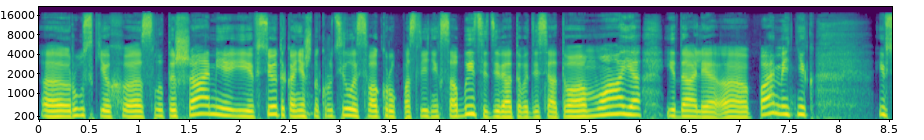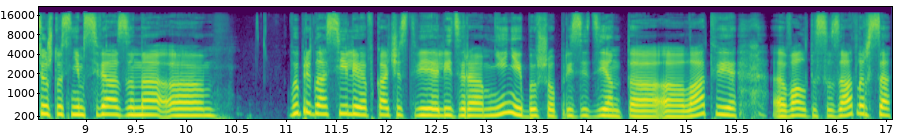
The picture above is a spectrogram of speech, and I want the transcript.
э, русских э, с латышами. И все это, конечно, крутилось вокруг последних событий 9-10 мая и далее э, памятник и все, что с ним связано. Э, вы пригласили в качестве лидера мнений бывшего президента э, Латвии э, Валдеса Затлерса.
